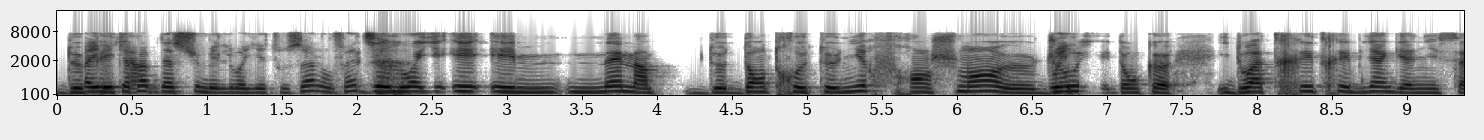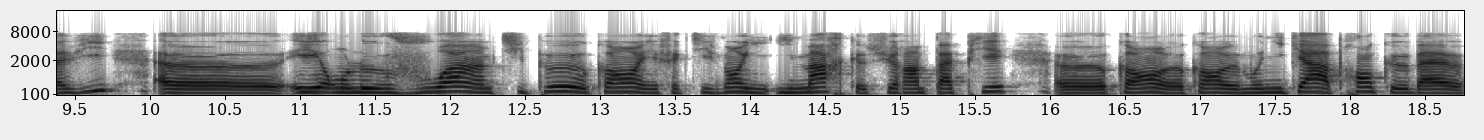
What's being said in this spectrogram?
de Bah, il est capable d'assumer le loyer tout seul en fait. loyer et, même de d'entretenir franchement euh. Joe. Donc, euh, il doit très très bien gagner sa vie euh, et on le voit un petit peu quand effectivement il, il marque sur un papier quand quand Monica apprend que bah,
